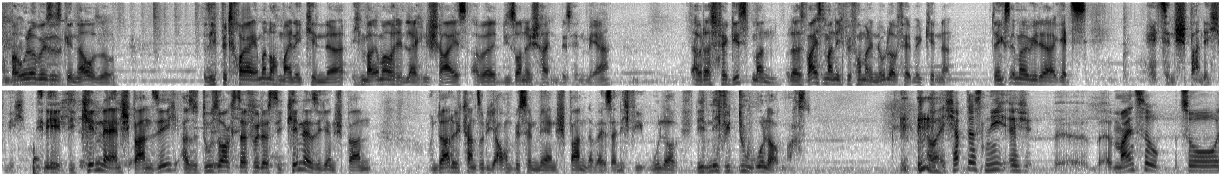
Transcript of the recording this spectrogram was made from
Und bei Urlaub ist es genauso. Also ich betreue immer noch meine Kinder, ich mache immer noch den gleichen Scheiß, aber die Sonne scheint ein bisschen mehr. Aber das vergisst man oder das weiß man nicht, bevor man in den Urlaub fährt mit Kindern. Du denkst immer wieder, jetzt, jetzt entspanne ich mich. Nee, nee, die Kinder entspannen sich. Also du sorgst dafür, dass die Kinder sich entspannen. Und dadurch kannst du dich auch ein bisschen mehr entspannen. Aber es ist ja nicht wie Urlaub, nicht, nicht wie du Urlaub machst. Aber ich habe das nie. Ich, äh, meinst du, zu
